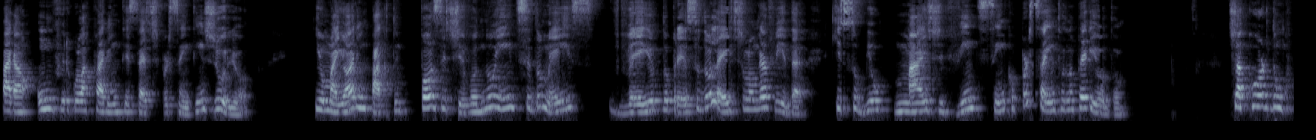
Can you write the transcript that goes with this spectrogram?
para 1,47% em julho. E o maior impacto positivo no índice do mês veio do preço do leite longa-vida, que subiu mais de 25% no período. De acordo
